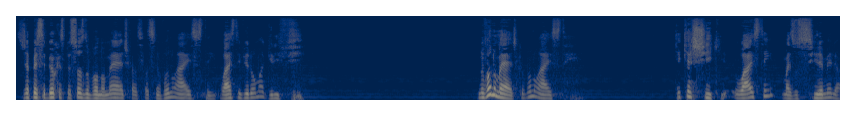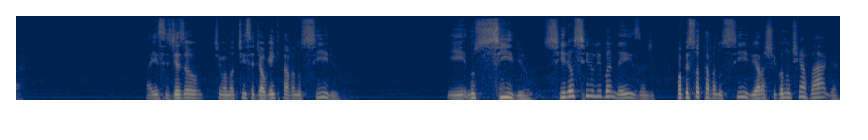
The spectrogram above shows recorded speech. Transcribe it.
Você já percebeu que as pessoas não vão no médico? Elas falam assim, eu vou no Einstein. O Einstein virou uma grife. Não vou no médico, eu vou no Einstein. O que, que é chique? O Einstein, mas o Sírio é melhor. Aí esses dias eu tinha uma notícia de alguém que estava no Sírio. E no Sírio, Sírio é o Sírio libanês, onde uma pessoa estava no Sírio e ela chegou não tinha vaga.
